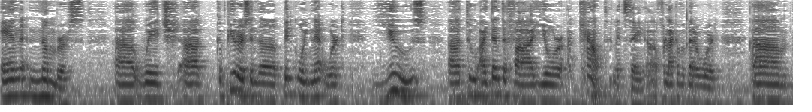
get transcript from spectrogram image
and numbers, uh, which uh, computers in the Bitcoin network use uh, to identify your account, let's say, uh, for lack of a better word. Um,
